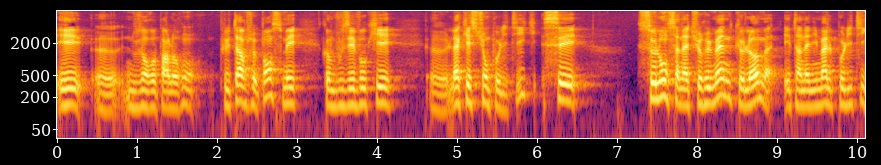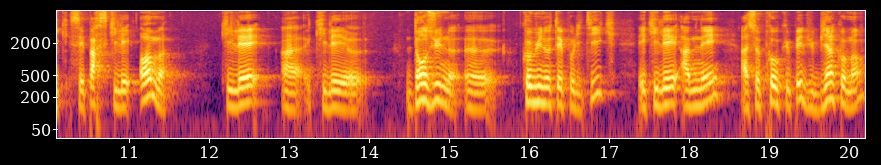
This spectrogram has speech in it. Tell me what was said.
Et nous en reparlerons plus tard, je pense, mais comme vous évoquiez la question politique, c'est selon sa nature humaine que l'homme est un animal politique. C'est parce qu'il est homme qu'il est, euh, euh, dans une euh, communauté politique et qu'il est amené à se préoccuper du bien commun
